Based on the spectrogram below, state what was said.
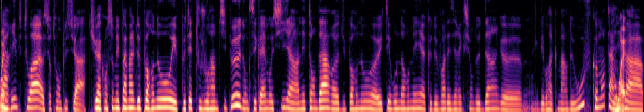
Ouais. t'arrives, toi, surtout en plus tu as, tu as consommé pas mal de porno et peut-être toujours un petit peu, donc c'est quand même aussi un étendard euh, du porno euh, hétéronormé que de voir des érections de dingue avec des braquemars de ouf. Comment t'arrives Ouais. à,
